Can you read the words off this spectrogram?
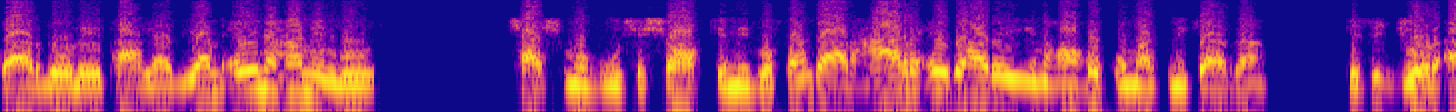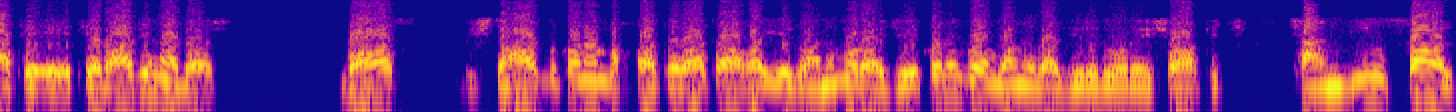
در دوله پهلوی هم عین همین بود. چشم و گوش شاه که می‌گفتن در هر اداره اینها حکومت می‌کردن. کسی جرأت اعتراضی نداشت. باز پیشنهاد می‌کنم به خاطرات آقای یگانه مراجعه کنید به عنوان وزیر دوره شاه که چندین سال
